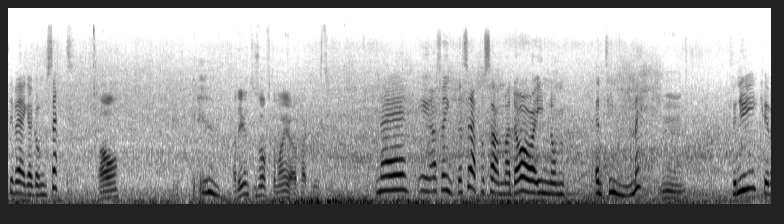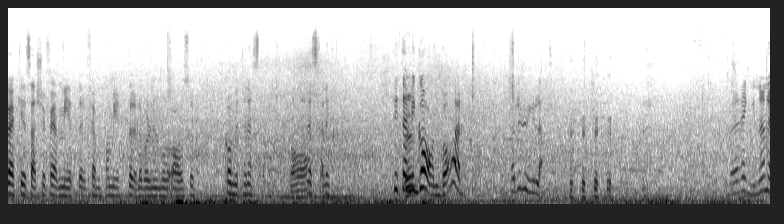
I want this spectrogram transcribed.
tillvägagångssätt. Ja. ja. Det är ju inte så ofta man gör faktiskt. Nej, alltså inte sådär på samma dag inom en timme. Mm. För nu gick vi verkligen så här 25 meter, 15 meter eller vad det nu var och så kom vi till nästa. Ja. nästa liksom. Titta en Eh. veganbar. hade du gillat. Det börjar regna nu.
